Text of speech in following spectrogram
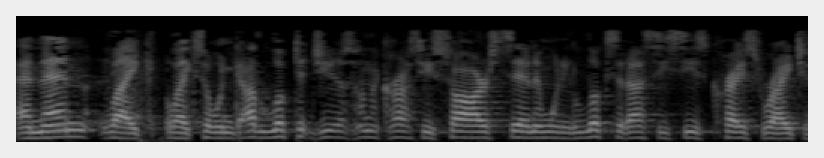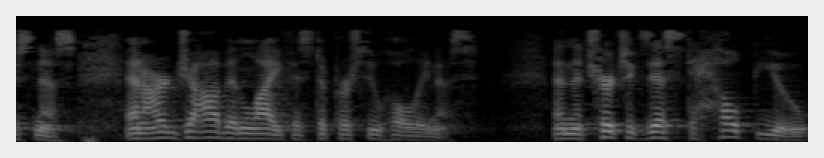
And then, like, like, so when God looked at Jesus on the cross, he saw our sin, and when he looks at us, he sees Christ's righteousness. And our job in life is to pursue holiness. And the church exists to help you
